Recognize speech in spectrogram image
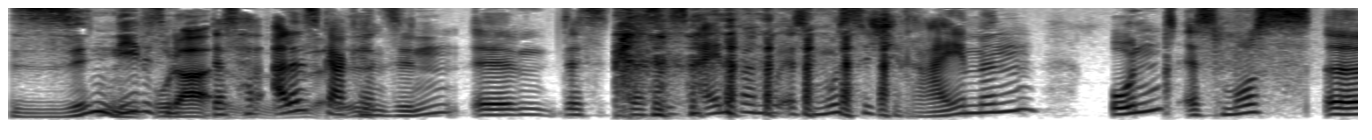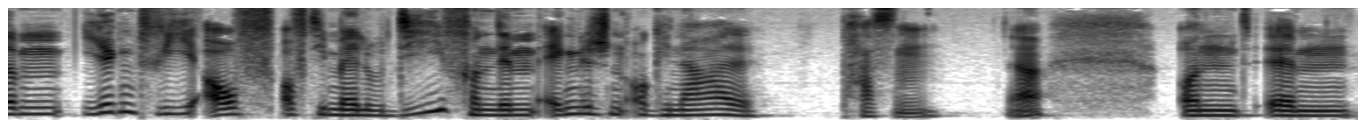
Sinn. nee, das, oder, das hat alles gar keinen Sinn. Ähm, das, das ist einfach nur, es muss sich reimen und es muss ähm, irgendwie auf, auf die Melodie von dem englischen Original passen. Ja. Und ähm,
